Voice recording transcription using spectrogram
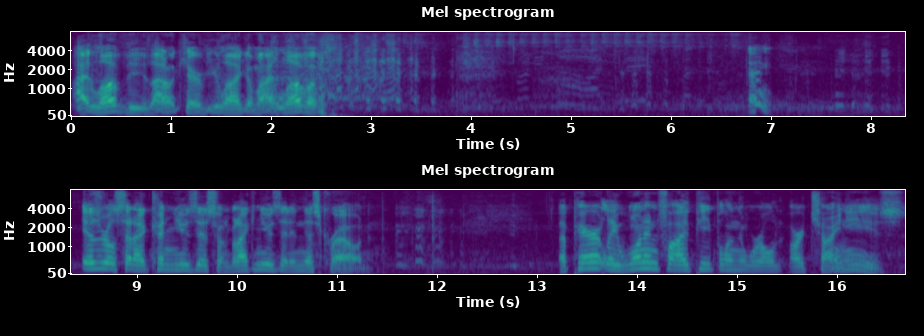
I love these. I don't care if you like them, I love them. And Israel said I couldn't use this one, but I can use it in this crowd. Apparently, one in five people in the world are Chinese,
